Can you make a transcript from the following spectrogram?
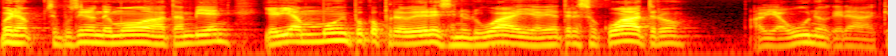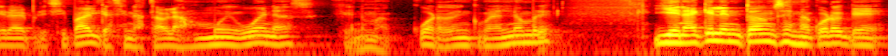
Bueno, se pusieron de moda también y había muy pocos proveedores en Uruguay, había tres o cuatro. Había uno que era, que era el principal, que hacía unas tablas muy buenas, que no me acuerdo bien cómo era el nombre. Y en aquel entonces me acuerdo que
